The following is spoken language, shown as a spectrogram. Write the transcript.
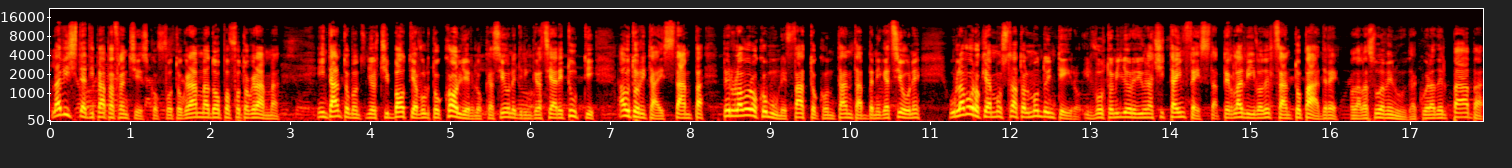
la visita di Papa Francesco, fotogramma dopo fotogramma. Intanto Monsignor Cibotti ha voluto cogliere l'occasione di ringraziare tutti, autorità e stampa, per un lavoro comune fatto con tanta abnegazione, un lavoro che ha mostrato al mondo intero il volto migliore di una città in festa per l'arrivo del Santo Padre. Dalla sua venuta a quella del Papa,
